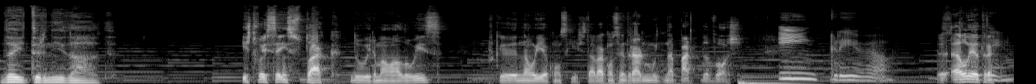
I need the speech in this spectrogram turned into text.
da eternidade. isto foi sem sotaque do irmão Aloise, porque não ia conseguir, estava a concentrar muito na parte da voz. incrível. A letra. Sim.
